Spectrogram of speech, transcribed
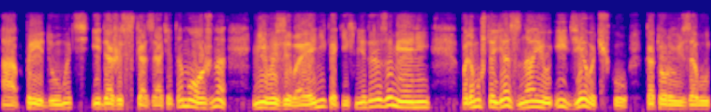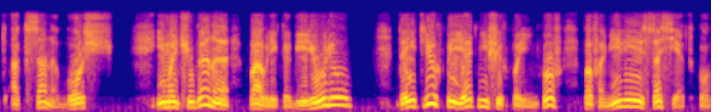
А придумать и даже сказать это можно, не вызывая никаких недоразумений, потому что я знаю и девочку, которую зовут Оксана Борщ, и мальчугана Павлика Бирюлю, да и трех приятнейших пареньков по фамилии Соседко.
